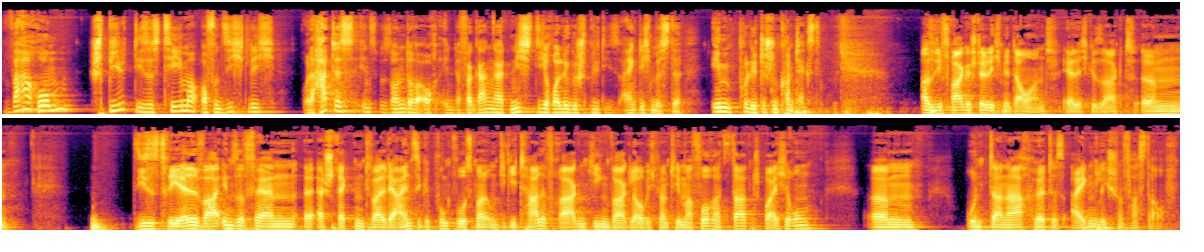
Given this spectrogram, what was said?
warum spielt dieses Thema offensichtlich Oder hat es insbesondere auch in der Vergangenheit nicht die Rolle gespielt, die es eigentlich müsste, im politischen Kontext? Also die Frage stelle ich mir dauernd, ehrlich gesagt. Ähm, dieses Triell war insofern äh, erschreckend, weil der einzige Punkt, wo es mal um digitale Fragen ging, war, glaube ich, beim Thema Vorratsdatenspeicherung. Ähm, und danach hört es eigentlich schon fast auf.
